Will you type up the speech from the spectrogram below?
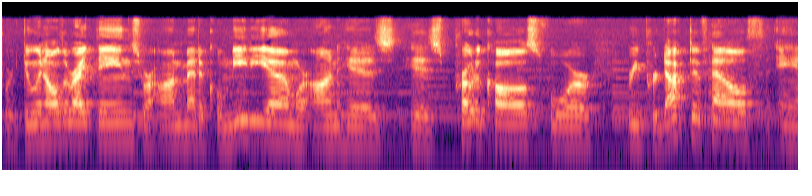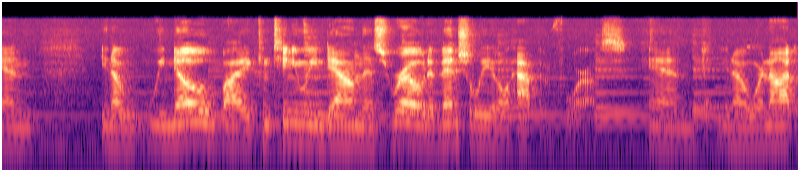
we're doing all the right things. We're on medical medium. We're on his his protocols for reproductive health, and you know, we know by continuing down this road, eventually it'll happen for us. And you know, we're not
